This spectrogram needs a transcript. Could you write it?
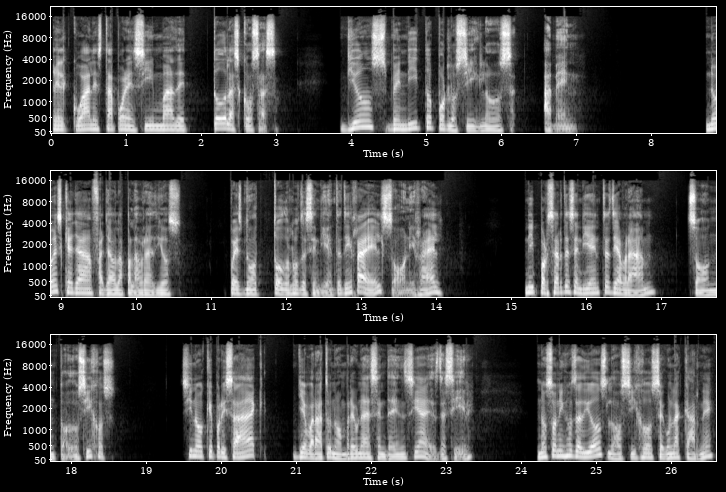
el cual está por encima de todas las cosas. Dios bendito por los siglos. Amén. No es que haya fallado la palabra de Dios, pues no todos los descendientes de Israel son Israel. Ni por ser descendientes de Abraham son todos hijos, sino que por Isaac llevará tu nombre una descendencia, es decir, no son hijos de Dios los hijos según la carne,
